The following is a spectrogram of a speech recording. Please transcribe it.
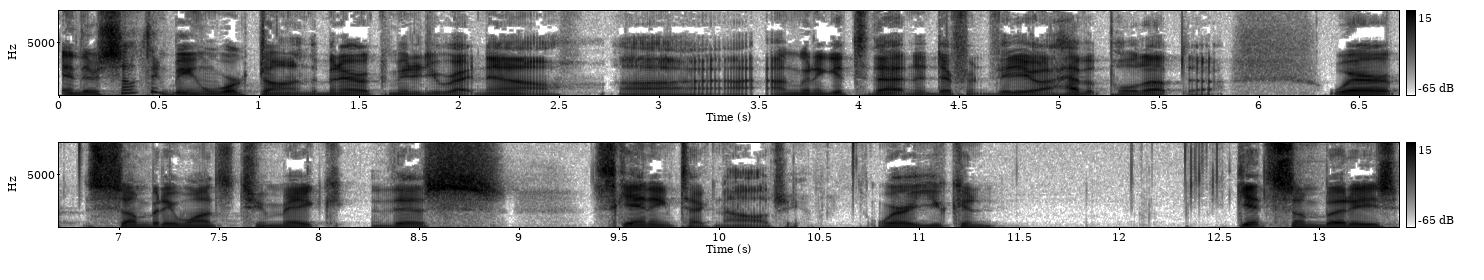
and there's something being worked on in the Monero community right now uh, I'm going to get to that in a different video. I have it pulled up though, where somebody wants to make this scanning technology where you can get somebody's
